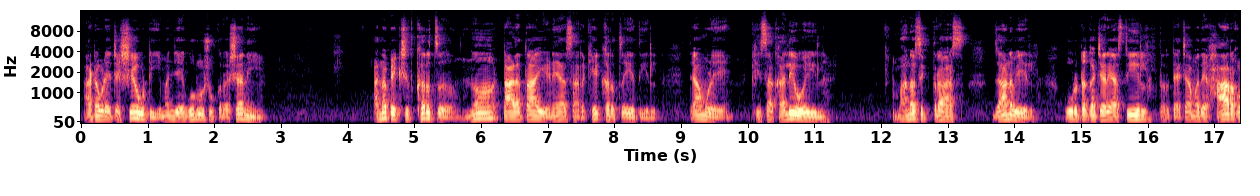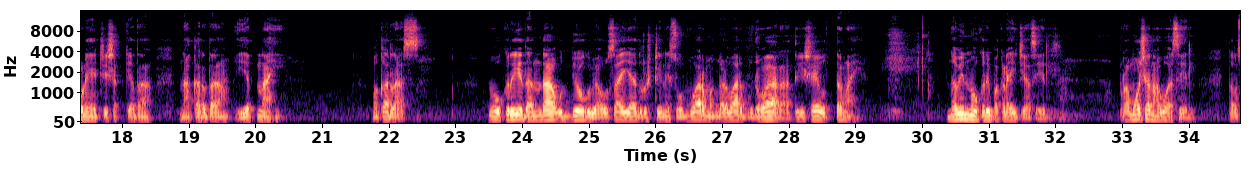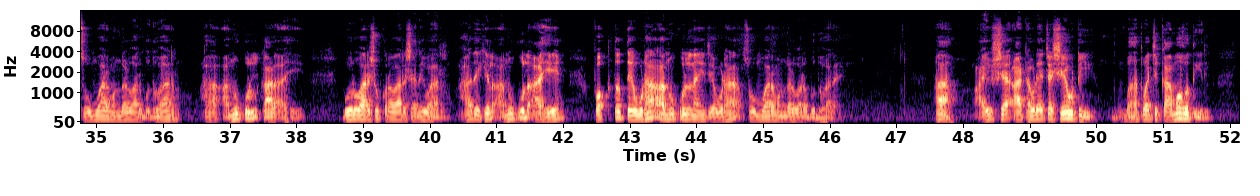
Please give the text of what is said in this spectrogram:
आठवड्याच्या शेवटी म्हणजे गुरु शुक्र शनी अनपेक्षित खर्च न टाळता येण्यासारखे खर्च येतील. त्यामुळे खिसा खाली होईल. मानसिक त्रास जाणवेल. कोर्ट कचेऱ्या असतील तर त्याच्यामध्ये हार होण्याची शक्यता नाकारता येत नाही. मकर रास. नोकरी धंदा उद्योग व्यवसाय या दृष्टीने सोमवार मंगळवार बुधवार अतिशय उत्तम आहे. नवीन नोकरी पकडायची असेल प्रमोशन हवं असेल तर सोमवार मंगळवार बुधवार हा अनुकूल काळ आहे. गुरुवार शुक्रवार शनिवार हा देखील अनुकूल आहे. फक्त तेवढा अनुकूल नाही जेवढा सोमवार मंगळवार बुधवार आहे. हां आयुष्या आठवड्याच्या शेवटी महत्त्वाची कामं होतील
